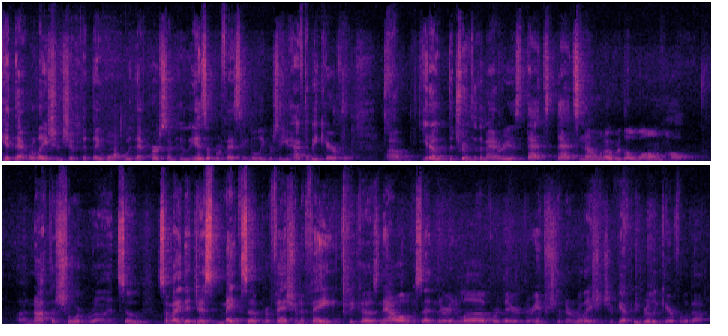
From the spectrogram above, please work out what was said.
get that relationship that they want with that person who is a professing believer. So you have to be careful. Um, you know, the truth of the matter is that's that's known over the long haul, uh, not the short run. So somebody that just makes a profession of faith because now all of a sudden they're in love or they're they're interested in a relationship, you have to be really careful about.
